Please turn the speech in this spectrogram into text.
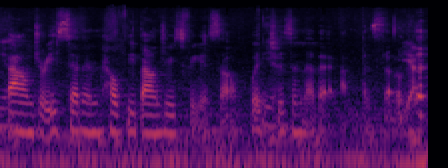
yeah. boundaries, setting healthy boundaries for yourself, which yeah. is another episode. Yeah.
